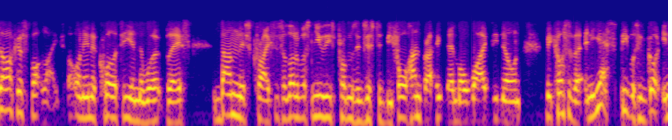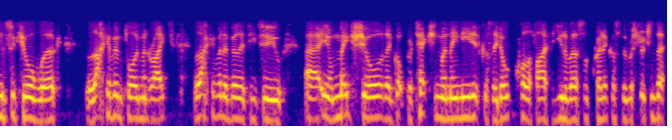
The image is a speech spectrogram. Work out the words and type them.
starker spotlight on inequality in the workplace than this crisis. A lot of us knew these problems existed beforehand, but I think they're more widely known because of it. And yes, people who've got insecure work lack of employment rights, lack of an ability to uh, you know make sure they've got protection when they need it because they don't qualify for universal credit because of the restrictions there.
